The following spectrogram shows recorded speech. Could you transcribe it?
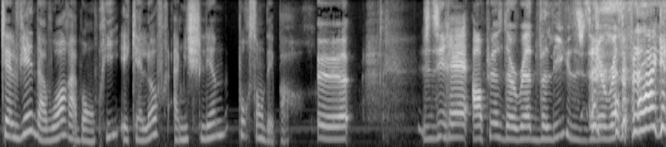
qu'elle vient d'avoir à bon prix et qu'elle offre à Micheline pour son départ. Euh, je dirais, en plus de Red Valise, je dirais Red Flag.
